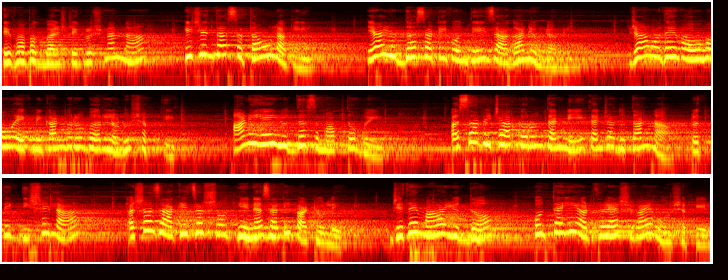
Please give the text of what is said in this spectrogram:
तेव्हा भगवान श्रीकृष्णांना ही चिंता सतावू लागली. या युद्धासाठी कोणतीही जागा निवडावी ज्यामध्ये भाऊभाऊ एकमेकांबरोबर लढू शकतील आणि हे युद्ध समाप्त होईल. असा विचार करून त्यांनी त्यांच्या दूतांना प्रत्येक दिशेला अशा जागेचा शोध घेण्यासाठी पाठवले जिथे महायुद्ध कोणत्याही अडथळ्याशिवाय होऊ शकेल.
